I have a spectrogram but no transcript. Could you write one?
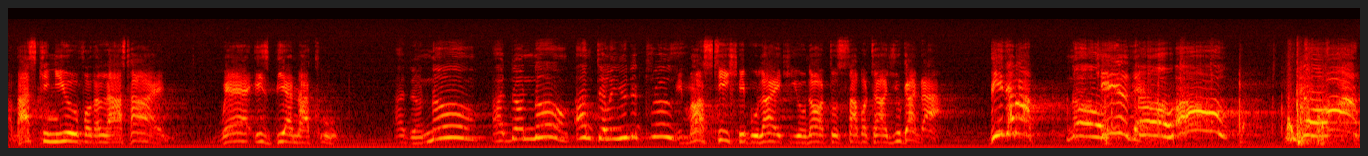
I'm asking you for the last time. Where is Bianaku? I don't know. I don't know. I'm telling you the truth. We must teach people like you not to sabotage Uganda. Beat them up! No. Kill them! No. Oh! No. Ah!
